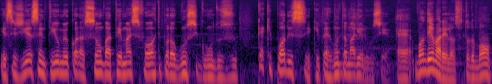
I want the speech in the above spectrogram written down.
Esses dias senti o meu coração bater mais forte por alguns segundos. O que é que pode ser? Que pergunta Maria Lúcia. É, bom dia, Maria Lúcia, tudo bom?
